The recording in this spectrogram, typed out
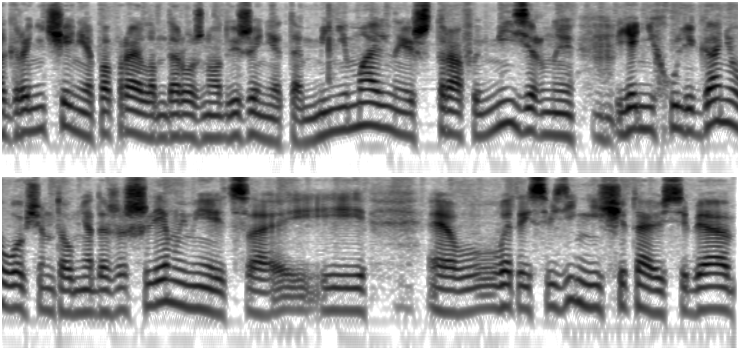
ограничения по правилам дорожного движения там минимальные, штрафы мизерные. Mm-hmm. Я не хулиганю, в общем-то, у меня даже шлем имеется, и э, в этой связи не считаю себя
